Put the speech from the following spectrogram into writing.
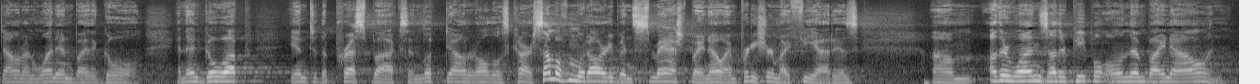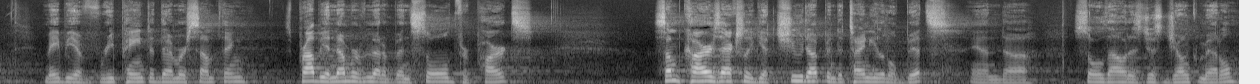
down on one end by the goal, and then go up into the press box and look down at all those cars. Some of them would already been smashed by now. I'm pretty sure my Fiat is. Um, other ones, other people own them by now and maybe have repainted them or something. There's probably a number of them that have been sold for parts. Some cars actually get chewed up into tiny little bits and uh, sold out as just junk metal.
